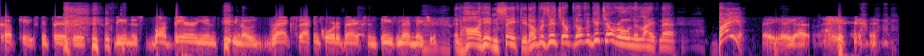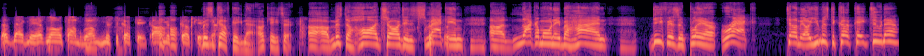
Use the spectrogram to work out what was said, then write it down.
cupcakes compared to being this barbarian, you know, rack sacking quarterbacks and things of that nature. And hard hitting safety. Don't forget your don't forget your role in life now. Bam. Hey, hey, I, that's back there. That's a long time ago. I'm Mr. Cupcake. Call me Mr. Cupcake. Mr. now. Cupcake now. Okay, sir. Uh, uh, Mr. Hard charging, smacking, uh, knock him on a behind defensive player, Rack. Tell me, are you Mr. Cupcake too now?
